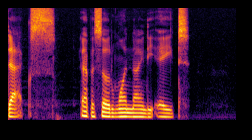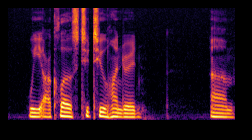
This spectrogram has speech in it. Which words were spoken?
stacks, episode 198. We are close to 200. Um,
